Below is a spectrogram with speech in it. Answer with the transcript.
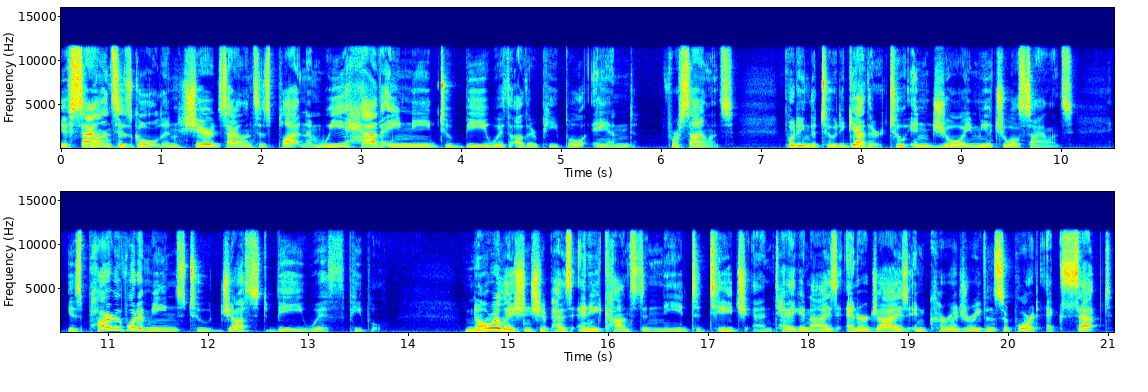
If silence is golden, shared silence is platinum. We have a need to be with other people and for silence. Putting the two together, to enjoy mutual silence, is part of what it means to just be with people. No relationship has any constant need to teach, antagonize, energize, encourage, or even support, except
